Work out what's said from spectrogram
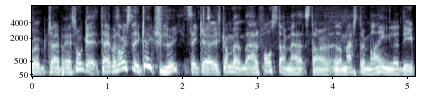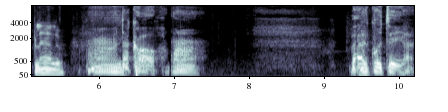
Ouais, t'as l'impression que t'as l'impression que c'est calculé. C'est que c'est comme euh, Alphonse, c'est un, ma- c'est un- un mastermind là, des plans. Là. Hum, D'accord. Hum. Ben écoutez, hein.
